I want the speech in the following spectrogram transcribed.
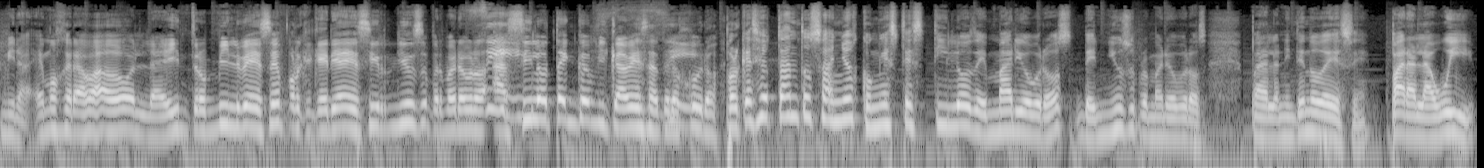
Mira, hemos grabado la intro mil veces porque quería decir New Super Mario Bros. Sí. Así lo tengo en mi cabeza, te lo juro. Porque ha sido tantos años con este estilo de Mario Bros. de New Super Mario Bros. para la Nintendo DS, para la Wii,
